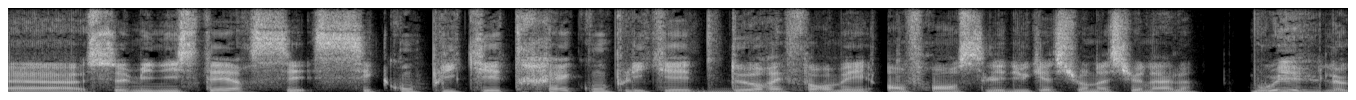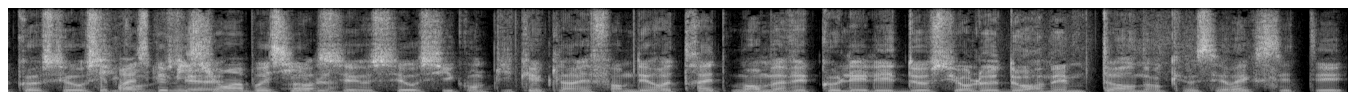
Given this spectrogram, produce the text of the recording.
euh, ce ministère. C'est compliqué, très compliqué de réformer en France l'éducation nationale. Oui, c'est aussi. Presque mission impossible. Oh, c'est aussi compliqué que la réforme des retraites. Moi, on m'avait collé les deux sur le dos en même temps, donc c'est vrai que c'était.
